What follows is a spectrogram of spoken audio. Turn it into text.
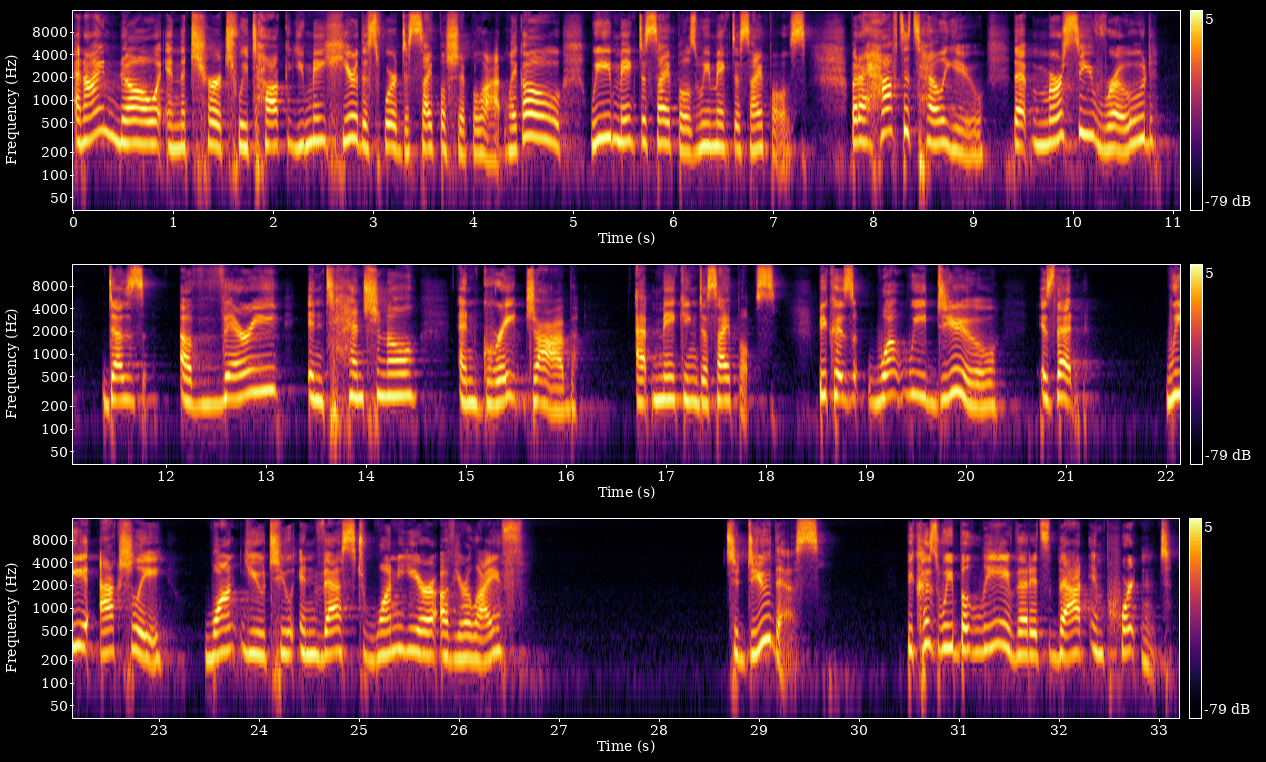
And I know in the church, we talk, you may hear this word discipleship a lot like, oh, we make disciples, we make disciples. But I have to tell you that Mercy Road does a very intentional and great job at making disciples. Because what we do is that we actually want you to invest one year of your life to do this because we believe that it's that important.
